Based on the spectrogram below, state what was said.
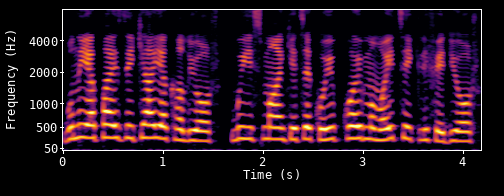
bunu yapay zeka yakalıyor. Bu ismi ankete koyup koymamayı teklif ediyor.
